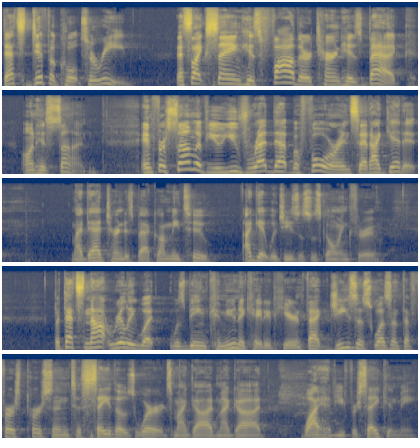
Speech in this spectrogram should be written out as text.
that's difficult to read. That's like saying his father turned his back on his son. And for some of you, you've read that before and said, I get it. My dad turned his back on me too. I get what Jesus was going through. But that's not really what was being communicated here. In fact, Jesus wasn't the first person to say those words, My God, my God, why have you forsaken me?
